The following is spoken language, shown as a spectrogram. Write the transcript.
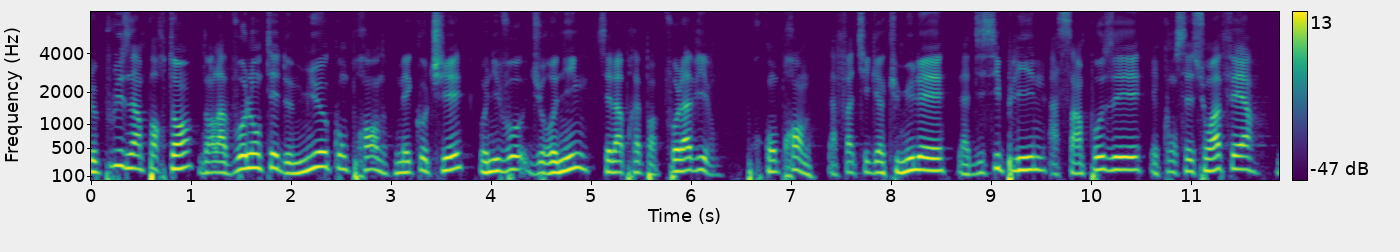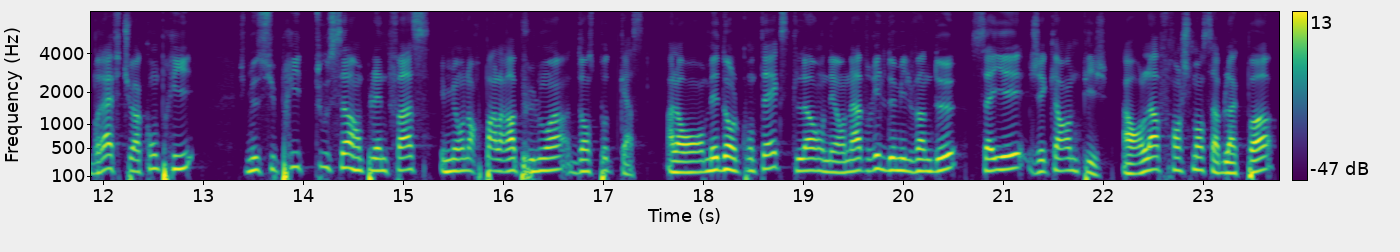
le plus important dans la volonté de mieux comprendre mes coachés au niveau du running, c'est la prépa. Faut la vivre pour comprendre la fatigue accumulée, la discipline à s'imposer, les concessions à faire. Bref, tu as compris. Je me suis pris tout ça en pleine face, mais on en reparlera plus loin dans ce podcast. Alors on remet dans le contexte, là on est en avril 2022, ça y est, j'ai 40 piges. Alors là franchement ça blague pas,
